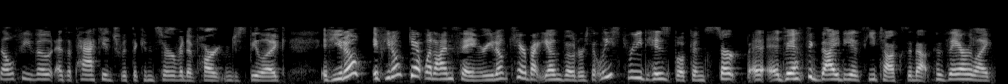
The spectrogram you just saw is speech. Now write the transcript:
selfie vote as a package with the conservative heart and just be like, if you don't, if you don't get what I'm saying or you don't care about young voters, at least read his book and start advancing the ideas he talks about because they are like,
